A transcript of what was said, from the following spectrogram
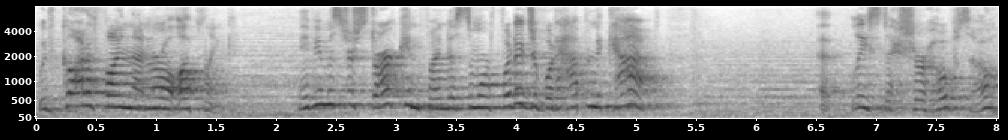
we've got to find that neural uplink. Maybe Mr. Stark can find us some more footage of what happened to Cap. At least I sure hope so.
